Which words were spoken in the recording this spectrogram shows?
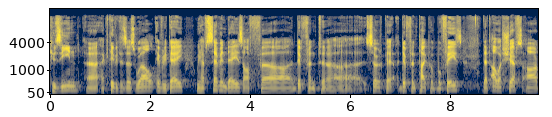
cuisine uh, activities as well. Every day we have seven days of uh, different uh, different type of buffets that our chefs are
